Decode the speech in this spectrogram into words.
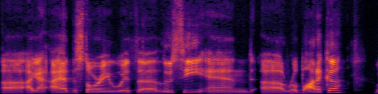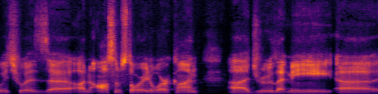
uh, I got I had the story with uh, Lucy and uh, Robotica which was uh, an awesome story to work on. Uh, Drew let me, uh,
